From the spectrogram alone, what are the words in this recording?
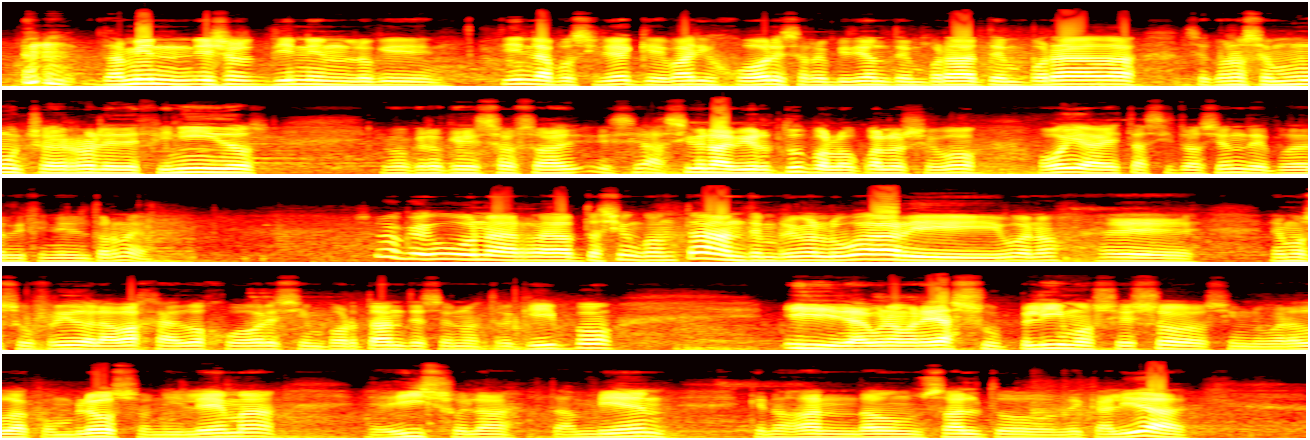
también ellos tienen lo que tienen la posibilidad que varios jugadores se repitieron temporada a temporada, se conocen mucho, hay roles definidos. Yo creo que eso ha sido una virtud por lo cual lo llevó hoy a esta situación de poder definir el torneo. Yo creo que hubo una readaptación constante en primer lugar y bueno, eh, hemos sufrido la baja de dos jugadores importantes en nuestro equipo y de alguna manera suplimos eso sin lugar a duda con Bloso, y Lema e Isola también, que nos han dado un salto de calidad.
